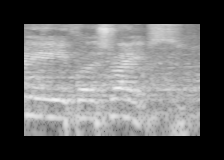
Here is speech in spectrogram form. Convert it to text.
40 for the Stripes.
